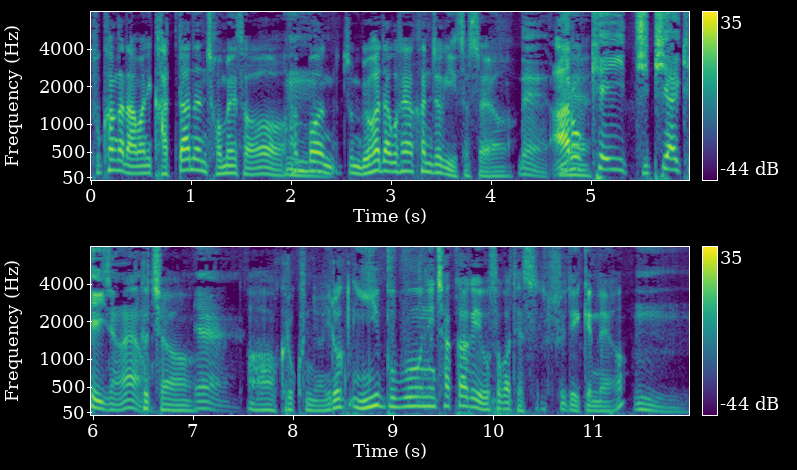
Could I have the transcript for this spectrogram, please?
북한과 남한이 같다는 점에서 음. 한번 좀 묘하다고 생각한 적이 있었어요. 네. ROK, DPRK잖아요. 그렇죠. 예. 아 그렇군요. 이런 이 부분이 착각의 요소가 됐을 수도 있겠네요. 음.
